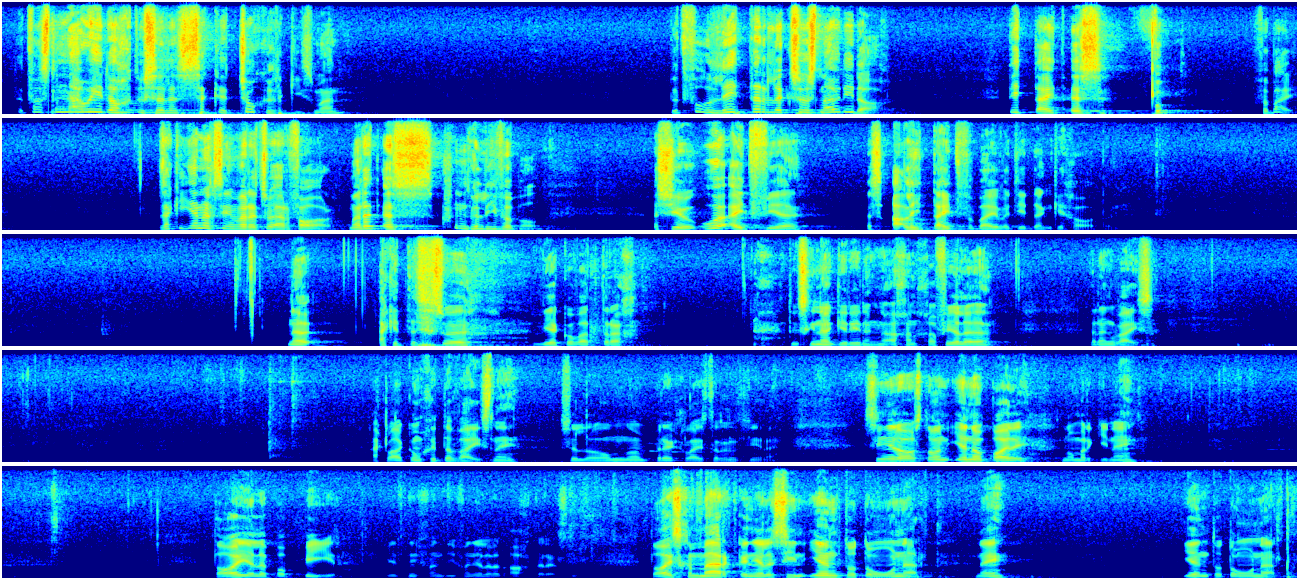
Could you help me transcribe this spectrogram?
Dit was nou die dag toe hulle sulke chokkertjies, man. Dit voel letterlik soos nou die dag. Die tyd is woep verby. Dis ek die enigste een wat dit so ervaar, maar dit is unbelievable. As jy jou oë uitvee, is al die tyd verby wat jy dink jy gehad het. Nou, ek het so week of wat terug. Toe sien ek hierdie ding. Nou, ek gaan gou vir julle 'n ding wys. Ek like om goed te wys, né? As julle hom nou preek luister en sien. sien jy daar staan een op daai nommertjie, né? Daai hele papier. Weet nie van die van julle wat agter is nie. Daai is gemerk en julle sien 1 tot 100, né? 1 tot 100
